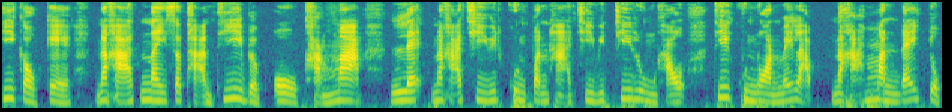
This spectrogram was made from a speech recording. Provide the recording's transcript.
ที่เก่าแก่นะคะ ในสถานที่แบบโอ้ขังมาก และนะคะชีวิตคุณปัญหาชีวิตที่ลุมเขาที่คุณนอนไม่หลับ นะคะ มันได้จบ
